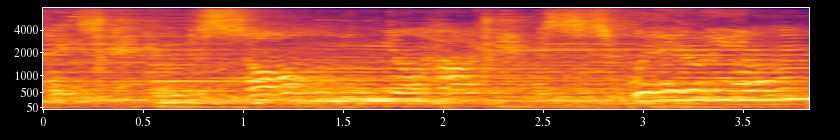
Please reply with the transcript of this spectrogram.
face and the song in your heart, this is where you're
